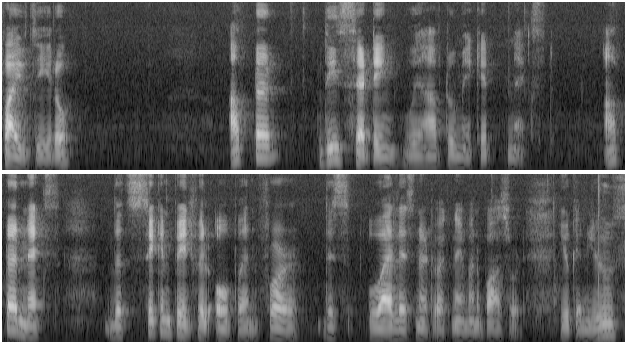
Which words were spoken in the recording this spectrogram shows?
50. After this setting we have to make it next. After next the second page will open for this wireless network name and password you can use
